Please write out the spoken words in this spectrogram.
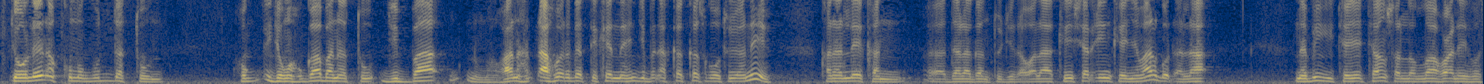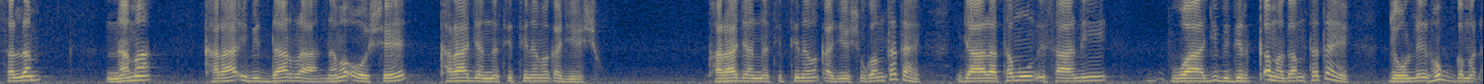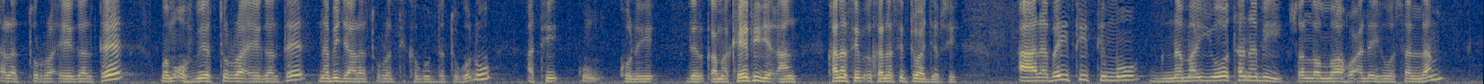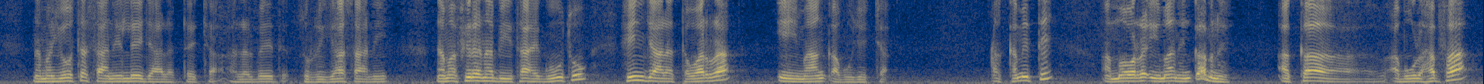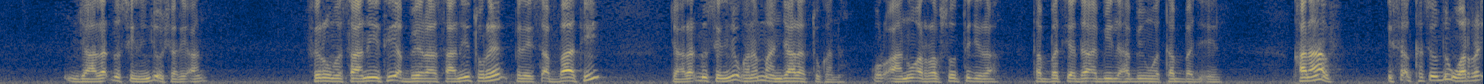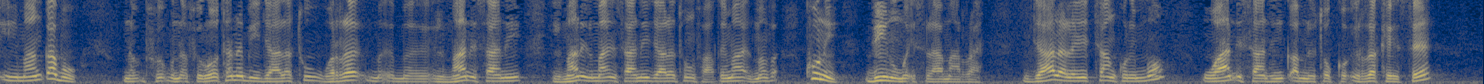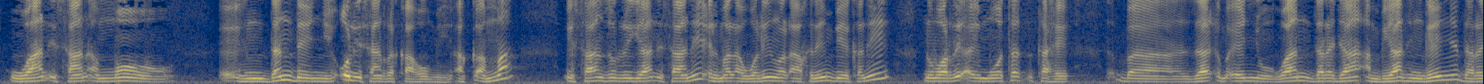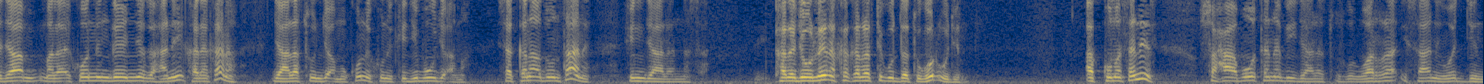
ijoolleen akkuma guddattuun ijuma hoggaa banattu jibbaa waan hadhaahu ergatti kenne hin jibban akka akkas gootu jedhanii kanallee kan dalagantu jira walaakin sharciin keenya maal godha laa nabiyyicha jechaan sala allahu alaihi wasalam nama karaa ibiddaarraa nama ooshee karaa jannatitti nama qajeeshu karaa jannatitti nama qajeeshu gamta tahe jaalatamuun isaanii waajibi dirqama gamta tahe ijoolleen hoggama dhalatturra eegaltee gama of beekturraa eegaltee nabi jaalatu irratti ka guddatu godhu ati kun dirqama keeti jedhaan kanasitti wajjabsi aala beytiitti immoo namayyoota nabii sala allahu alaihi wasalam namayyoota isaaniillee jaalatta jecha alalbeet zurriyyaa isaanii nama fira nabii taahe guutu hin jaalatta warra iimaan qabu jecha akkamitti amma warra iimaan hin qabne akka abuulahabfaa jaaladhu sin hin jiru shari'aan firuma isaaniiti abbeeraa isaanii ture bileessa abbaati jaaladhu sin hin jiru kanamma hin jaalattu kana qur'aanuu arrabsuutti jira tabbat yadaa abii lahabin wa tabba jedheen kanaaf isa akkasii hundi warra iimaan qabu firoota nabii jaalatu warra ilmaan isaanii ilmaan ilmaan isaanii jaalatuun faaximaa ilmaan kuni diinuma islaamaarraa jaalala jechaan kun immoo waan isaan hin qabne tokko irra keessee waan isaan ammoo hin dandeenye ol isaan irra kaahumi akka amma isaan zurriyyaan isaanii ilma alawwaliin walaakiriin beekanii nu warri aimmoota tahe eenyu waan darajaa ambiyaan hin geenye darajaa malaa'ikoonni hin geenye gahanii kana kana jaalatuun jedhamu kun kun kijibuu jedhama isa akkana aduun taane hin jaalannasa kana ijoolleen akka kanatti guddatu godhuu jin akkuma sanis saxaaboota nabii jaalatu warra isaanii wajjin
